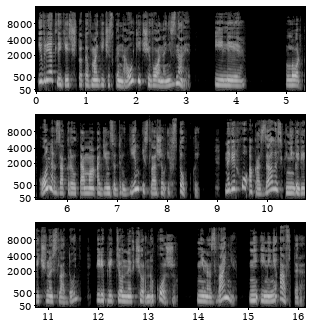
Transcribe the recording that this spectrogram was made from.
и вряд ли есть что-то в магической науке, чего она не знает. Или... Лорд Коннор закрыл тома один за другим и сложил их стопкой. Наверху оказалась книга величиной с ладонь, переплетенная в черную кожу. Ни названия, ни имени автора,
